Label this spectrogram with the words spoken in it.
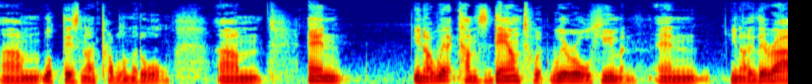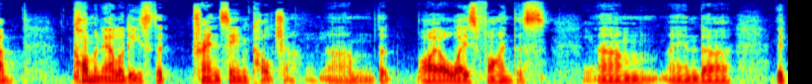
um, look, there's no problem at all. Um, and you know when it comes down to it, we're all human, and you know there are commonalities that transcend culture. Um, that I always find this. Um, and uh, it,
